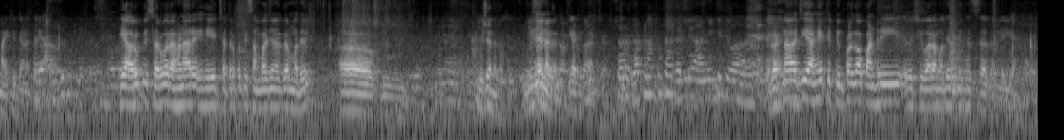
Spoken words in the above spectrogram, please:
माहिती देण्यात येईल. कुठले हे आरोपी सर्व राहणारे हे छत्रपती संभाजीनगरमधील विजयनगर. विजयनगर या ठिकाणच्या. सर घटना कुठं घडली आणि किती वा- घटना जी आहे ती पिंपळगाव पांढरी शिवारामध्ये तिथंच घडलेली आहे.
